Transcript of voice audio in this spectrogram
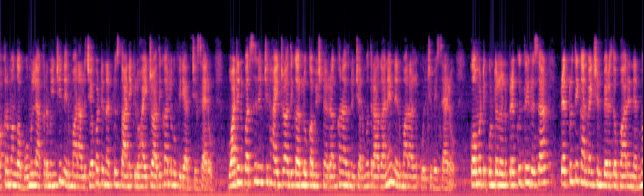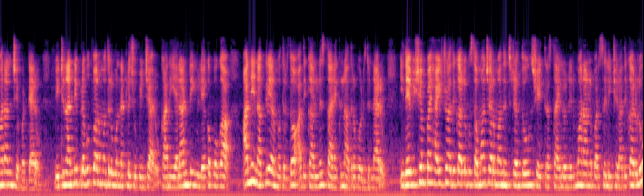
అక్రమంగా భూముల్ని ఆక్రమించి నిర్మాణాలు చేపట్టినట్టు స్థానికులు హైడ్రా అధికారులకు ఫిర్యాదు చేశారు. వాటిని పరిశీలించిన హైడ్రా అధికారులు కమిషనర్ రంగనాథ్ నుంచి అనుమతి రాగానే నిర్మాణాలను కూల్చివేశారు. కోమటికుంటలోని ప్రకృతి రిసార్ట్ ప్రకృతి కన్వెన్షన్ పేరుతో భారీ నిర్మాణాలను చేపట్టారు. వీటిని అన్ని ప్రభుత్వ అనుమతులు ఉన్నట్లు చూపించారు. కానీ ఎలాంటివి లేకపోగా అన్ని నకిలీ అనుమతులతో అధికారులను స్థానికులను అదరగొడుతున్నారు. ఇదే విషయంపై హైడ్రో అధికారులకు సమాచారం అందించడంతో క్షేత్రస్థాయిలో నిర్మాణాలను పరిశీలించిన అధికారులు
